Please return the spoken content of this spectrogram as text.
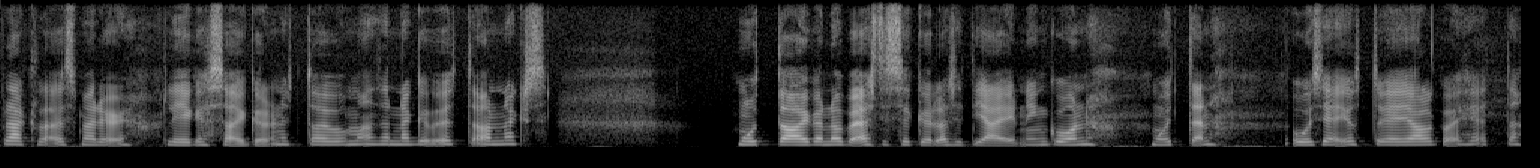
Black Lives Matter-liike sai kyllä nyt toivomaan sen näkyvyyttä onneksi. Mutta aika nopeasti se kyllä sitten jäi niin kuin muiden uusien juttujen jalkoihin, että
